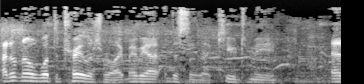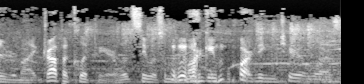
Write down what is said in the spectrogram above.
I don't know what the trailers were like. Maybe I, this is a cue to me, editor Mike. Drop a clip here. Let's see what some of the marketing marketing material was.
